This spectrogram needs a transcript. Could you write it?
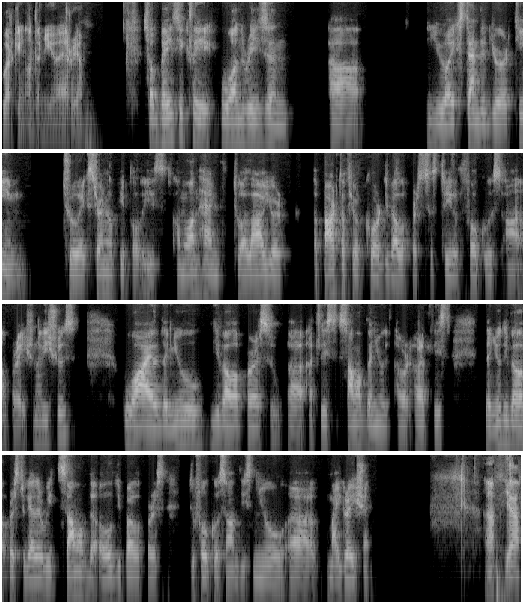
working on the new area. So basically, one reason uh, you extended your team through external people is, on one hand, to allow your a part of your core developers to still focus on operational issues, while the new developers, uh, at least some of the new, or, or, at least the new developers, together with some of the old developers, to focus on this new uh, migration. Uh, yeah,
